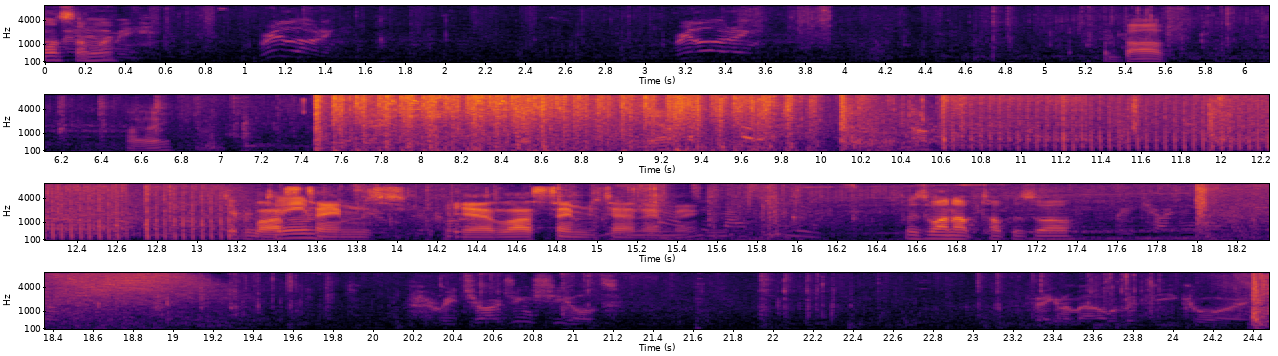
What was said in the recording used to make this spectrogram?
One more somewhere. Above. I think. Yeah. No. Different Last team. team's yeah, last team's down there, mate. There's one up top as well. Recharging shields. Taking them out with a decoy.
